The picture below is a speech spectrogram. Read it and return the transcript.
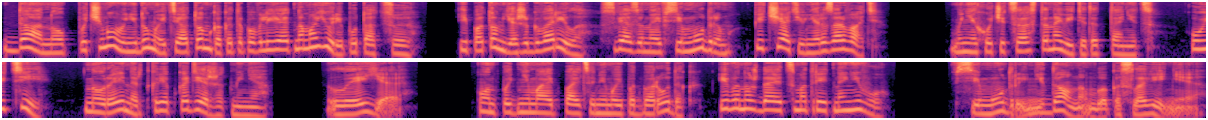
Да, но почему вы не думаете о том, как это повлияет на мою репутацию? И потом я же говорила, связанная всем мудрым, печатью не разорвать. Мне хочется остановить этот танец, уйти, но Рейнард крепко держит меня. Лея. Он поднимает пальцами мой подбородок и вынуждает смотреть на него. Всемудрый не дал нам благословения.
